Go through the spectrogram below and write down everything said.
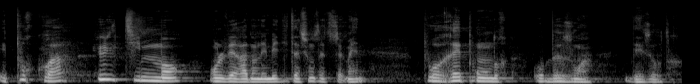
Et pourquoi Ultimement, on le verra dans les méditations cette semaine, pour répondre aux besoins des autres?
